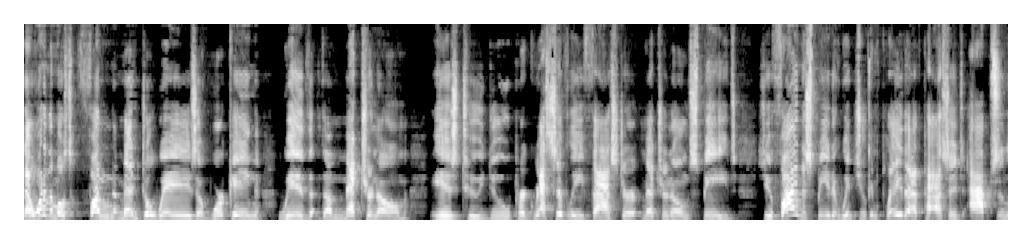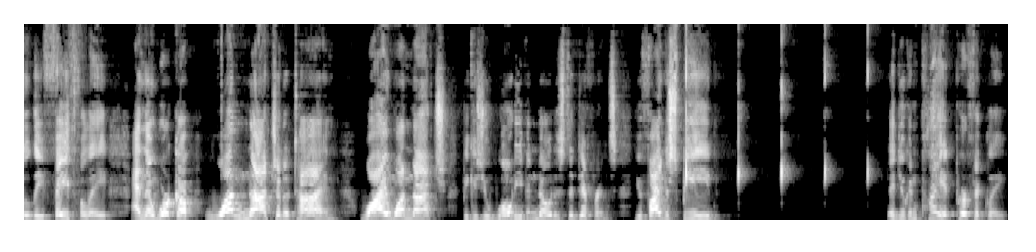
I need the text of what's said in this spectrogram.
Now, one of the most fundamental ways of working with the metronome is to do progressively faster metronome speeds. So you find a speed at which you can play that passage absolutely faithfully and then work up one notch at a time. Why one notch? Because you won't even notice the difference. You find a speed that you can play it perfectly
